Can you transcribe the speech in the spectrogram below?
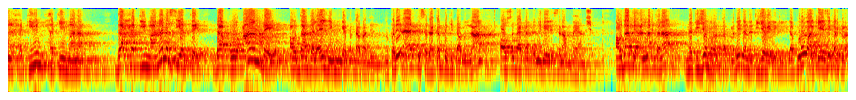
الحکیم حکیمانه دا حکیمانه نصیحت ته دا قران دی او دا دلایل دی مونږه پتا باندې نو په دې آیات کې صداقت د کتاب الله او صداقت د نبی رسول الله بیان شوه او دا په الله تعالی نتیجه مرتب کړه دې ته نتیجه ویل کی دا پوره واقعي ذکر کړه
